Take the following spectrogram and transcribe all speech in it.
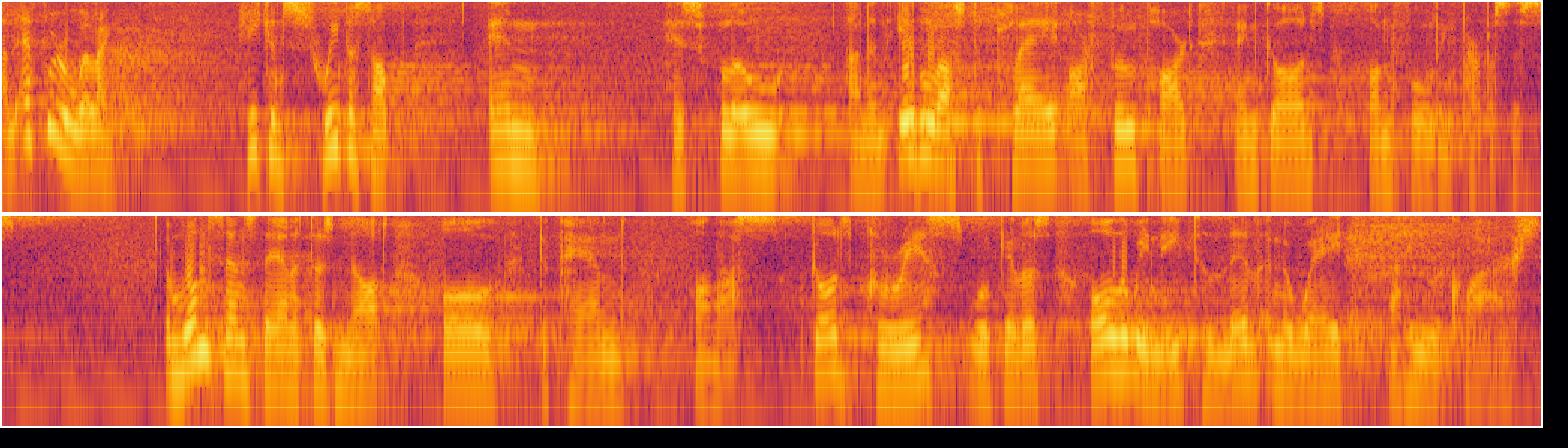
and if we're willing, He can sweep us up in His flow and enable us to play our full part in God's unfolding purposes. In one sense, then, it does not all depend on us. God's grace will give us all that we need to live in the way that He requires.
